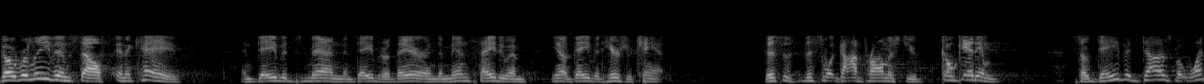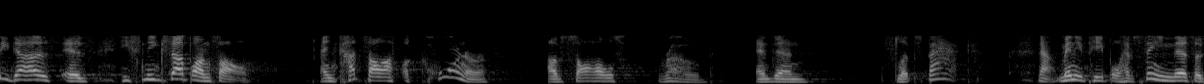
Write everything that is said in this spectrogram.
go relieve himself in a cave. And David's men and David are there, and the men say to him, You know, David, here's your chance. This is, this is what God promised you. Go get him. So David does, but what he does is he sneaks up on Saul and cuts off a corner of Saul's robe and then slips back. Now, many people have seen this as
